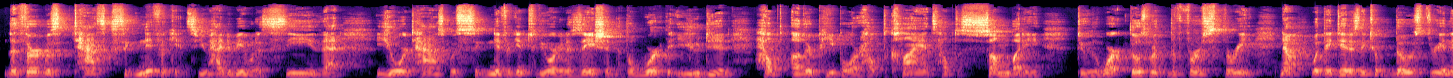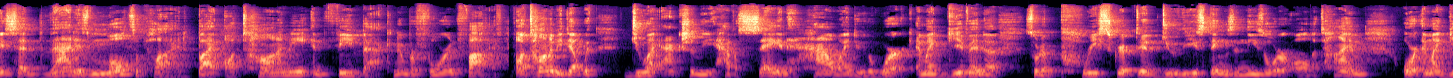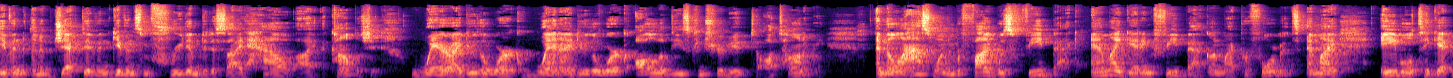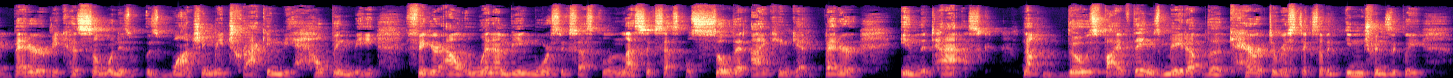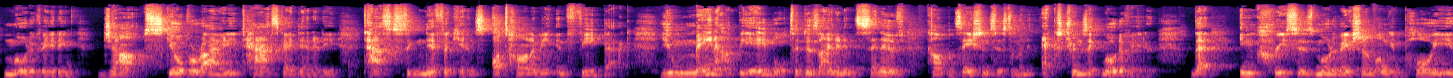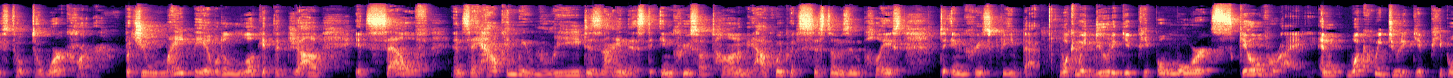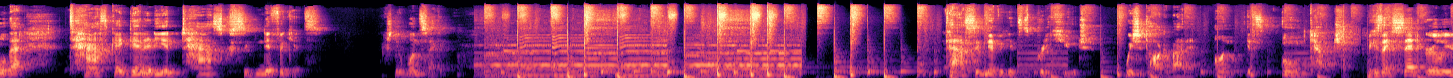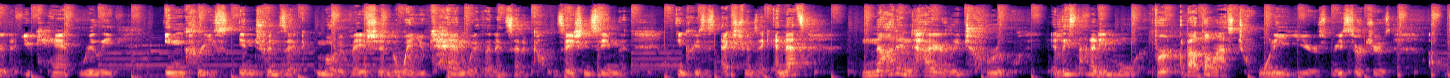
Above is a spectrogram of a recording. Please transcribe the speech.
The third was task significance. You had to be able to see that your task was significant to the organization, that the work that you did helped other people or helped clients, helped somebody do the work. Those were the first three. Now, what they did is they took those three and they said that is multiplied by autonomy and feedback, number four and five. Autonomy dealt with do I actually have a say in how I do the work? Am I given a sort of prescriptive do these things in these order all the time? Or am I given an objective and given some freedom to decide how I accomplish it? Where I do the work, when I do the work, all of these contribute to autonomy. And the last one, number five, was feedback. Am I getting feedback on my performance? Am I able to get better because someone is, is watching me, tracking me, helping me figure out when I'm being more successful and less successful so that I can get better in the task? Now, those five things made up the characteristics of an intrinsically motivating job. Skill variety, task identity, task significance, autonomy, and feedback. You may not be able to design an incentive compensation system, an extrinsic motivator that increases motivation among employees to, to work harder but you might be able to look at the job itself and say, how can we redesign this to increase autonomy? How can we put systems in place to increase feedback? What can we do to give people more skill variety? And what can we do to give people that task identity and task significance? Actually, one second. Task significance is pretty huge. We should talk about it on its own couch. Because I said earlier that you can't really increase intrinsic motivation the way you can with an incentive compensation scheme that increases extrinsic. And that's not entirely true, at least not anymore. For about the last 20 years, researchers,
